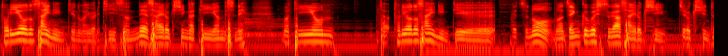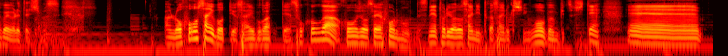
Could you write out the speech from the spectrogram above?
トリオードサイニンっていうのがいわゆる T3 で、サイロキシンが T4 ですね。まあ、T4、トリオードサイニンっていうやつの、まあ、前駆物質がサイロキシン、チロキシンとか言われたりします。あの、露胞細胞っていう細胞があって、そこが甲状腺ホルモンですね。トリオードサイニンとかサイロキシンを分泌して、えー、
